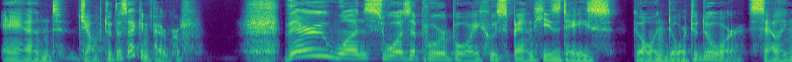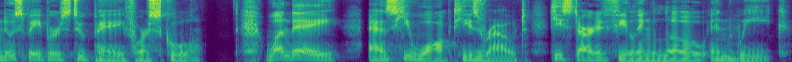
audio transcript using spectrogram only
and jump to the second paragraph. There once was a poor boy who spent his days going door to door, selling newspapers to pay for school. One day, as he walked his route, he started feeling low and weak.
